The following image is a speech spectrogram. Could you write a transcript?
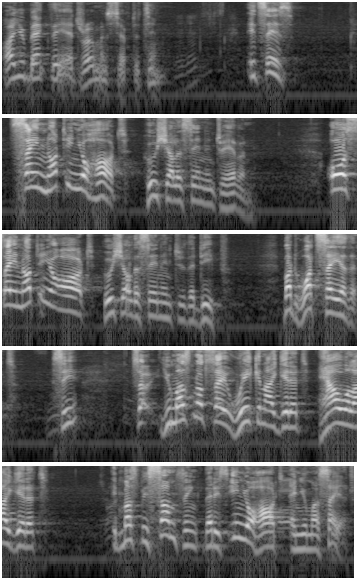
Are you back there at Romans chapter 10? It says, Say not in your heart, Who shall ascend into heaven? Or say not in your heart, Who shall descend into the deep? But what saith it? See? So you must not say, Where can I get it? How will I get it? It must be something that is in your heart and you must say it.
